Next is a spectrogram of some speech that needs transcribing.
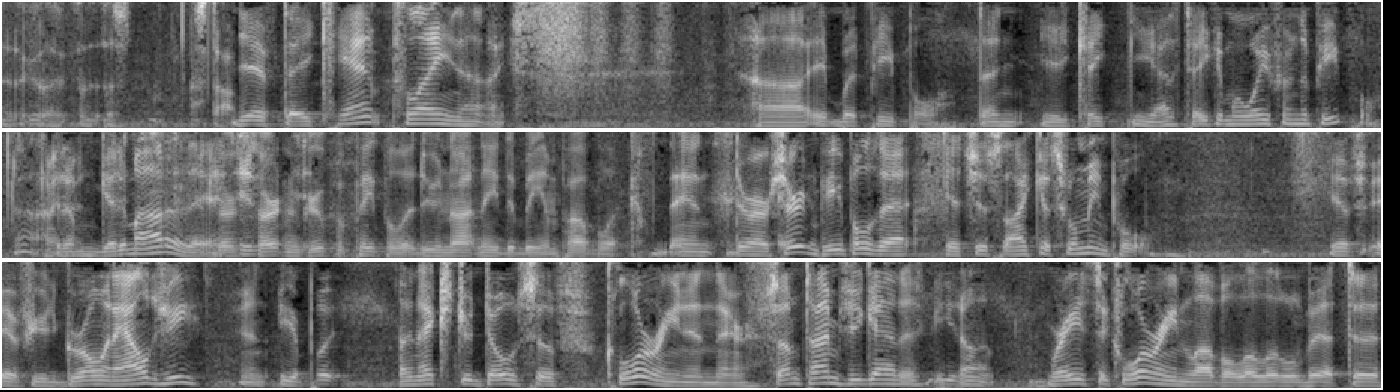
uh, uh, uh, stop? If they can't play nice, uh, it, but people, then you take you got to take them away from the people. Yeah, get them, get them out of there. There's a certain group of people that do not need to be in public. and there are certain people that it's just like a swimming pool. If if you grow an algae and you put an extra dose of chlorine in there, sometimes you got to you know raise the chlorine level a little bit to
